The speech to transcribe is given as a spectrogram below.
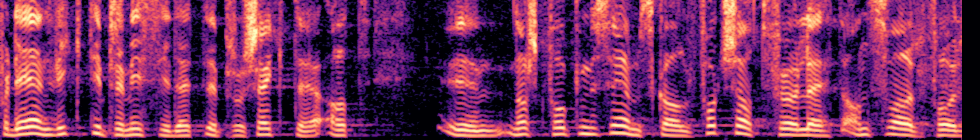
For det er en viktig premiss i dette prosjektet at uh, Norsk Folkemuseum skal fortsatt føle et ansvar for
